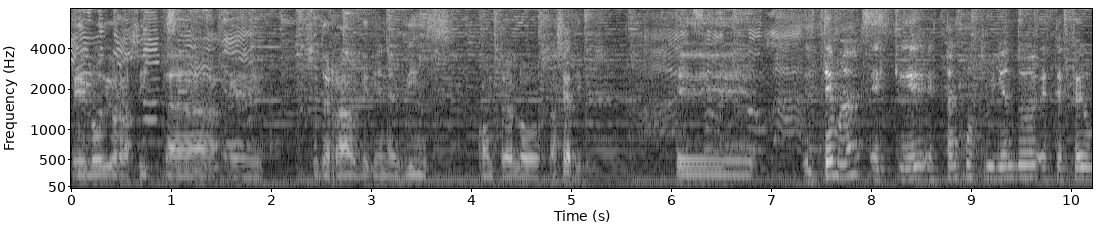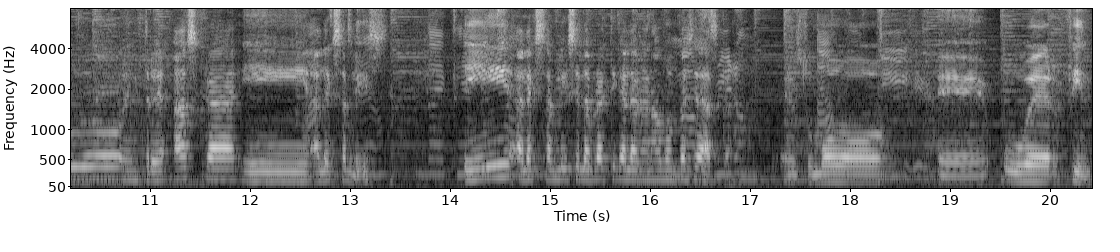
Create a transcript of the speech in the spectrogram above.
del odio racista eh, soterrado que tiene Vince contra los asiáticos. Eh, el tema es que están construyendo este feudo entre Asuka y Alexa Bliss. Y Alexa Bliss en la práctica le ha ganado dos veces a Asuka. En su modo eh, Uber Fiend.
